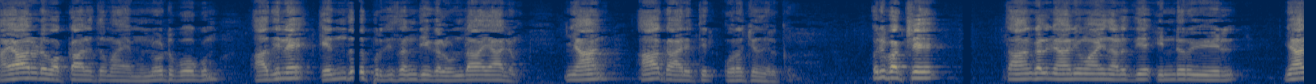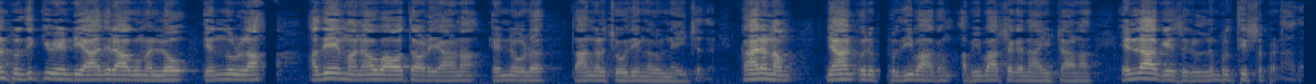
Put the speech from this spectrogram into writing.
അയാളുടെ വക്കാലത്തുമായി മുന്നോട്ട് പോകും. അതിനെ എന്ത് പ്രതിസന്ധികൾ ഉണ്ടായാലും ഞാൻ ആ കാര്യത്തിൽ ഉറച്ചു നിൽക്കും. ഒരു പക്ഷേ താങ്കൾ ഞാനുമായി നടത്തിയ ഇന്റർവ്യൂവിൽ ഞാൻ പ്രതിക്ക് വേണ്ടി ഹാജരാകുമല്ലോ എന്നുള്ള അതേ മനോഭാവത്തോടെയാണ് എന്നോട് താങ്കൾ ചോദ്യങ്ങൾ ഉന്നയിച്ചത്. കാരണം ഞാൻ ഒരു പ്രതിഭാഗം അഭിഭാഷകനായിട്ടാണ് എല്ലാ കേസുകളിലും പ്രത്യക്ഷപ്പെടാതെ.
